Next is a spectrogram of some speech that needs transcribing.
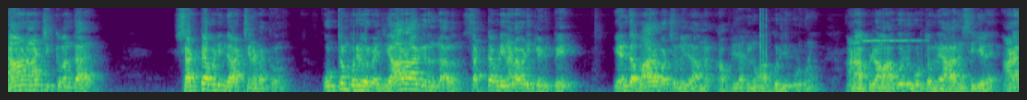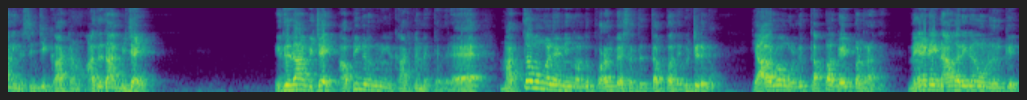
நான் ஆட்சிக்கு வந்தால் சட்டப்படி இந்த ஆட்சி நடக்கும். குற்றம் புரிவர்கள் யாராக இருந்தாலும் சட்டப்படி நடவடிக்கை எடுப்பேன். எந்த பாரபட்சமும் இல்லாமல். அப்படிதான் நீங்கள் வாக்குறுதி கொடுக்கணும். ஆனால் அப்படிலாம் வாக்குறுதி கொடுத்தவங்க யாரும் செய்யலை. ஆனால் நீங்கள் செஞ்சு காட்டணும். அதுதான் விஜய். இதுதான் விஜய். அப்படிங்கிறது நீங்கள் காட்டணுமே தவிர மற்றவங்களை நீங்கள் வந்து புறம் பேசுறது தப்பு. அதை விட்டுடுங்க. யாரோ உங்களுக்கு தப்பாக கைட் பண்ணுறாங்க மேடை நாகரிகம்னு ஒன்று இருக்குது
